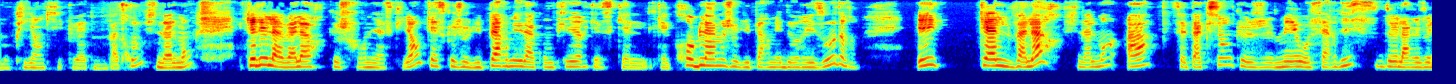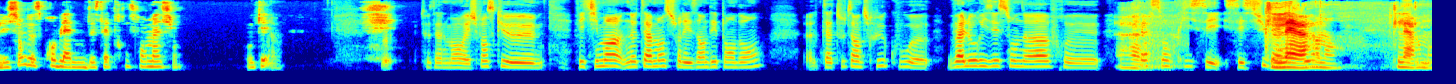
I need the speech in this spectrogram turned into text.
mon, client qui peut être mon patron finalement. Quelle est la valeur que je fournis à ce client? Qu'est-ce que je lui permets d'accomplir? Qu'est-ce quel, quel problème je lui permets de résoudre? Et quelle valeur finalement a cette action que je mets au service de la résolution de ce problème de cette transformation? Ok? Totalement oui je pense que effectivement notamment sur les indépendants tu as tout un truc où valoriser son offre, faire son prix, c'est, c'est super. Clairement. Clairement.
